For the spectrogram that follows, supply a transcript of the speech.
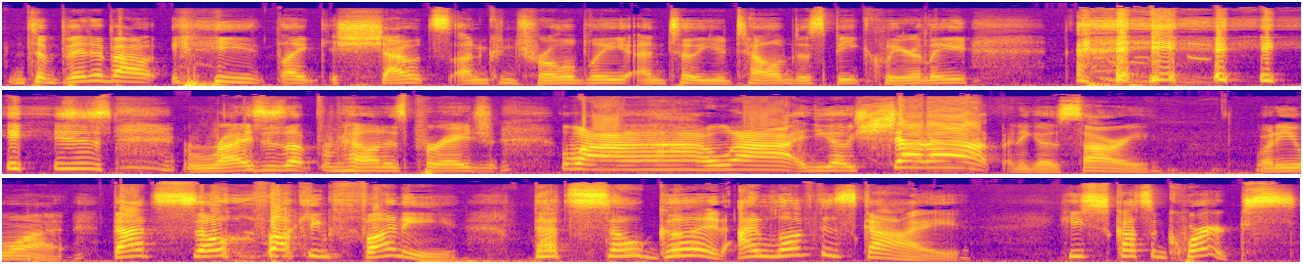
the bit about he like shouts uncontrollably until you tell him to speak clearly. he just rises up from hell in his parade, wah wah, and you go, "Shut up!" And he goes, "Sorry." What do you want? That's so fucking funny. That's so good. I love this guy. He's got some quirks.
